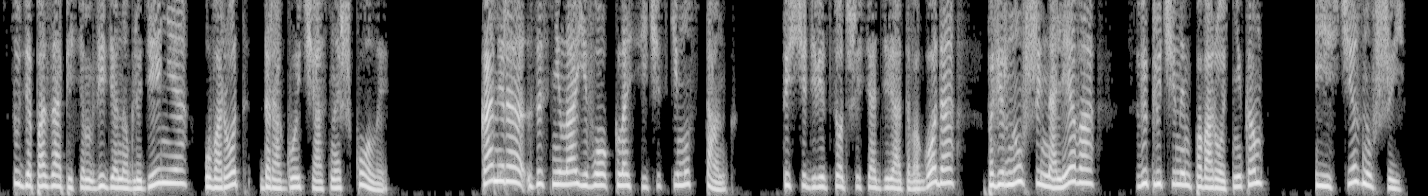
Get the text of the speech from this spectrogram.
судя по записям видеонаблюдения у ворот дорогой частной школы. Камера засняла его классический Мустанг 1969 года, повернувший налево с выключенным поворотником и исчезнувший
